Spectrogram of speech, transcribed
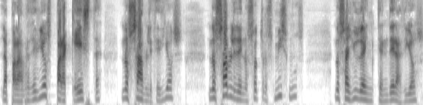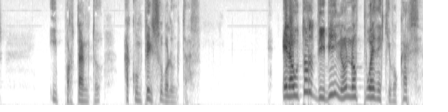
la palabra de Dios para que ésta nos hable de Dios, nos hable de nosotros mismos, nos ayude a entender a Dios y, por tanto, a cumplir su voluntad. El autor divino no puede equivocarse.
